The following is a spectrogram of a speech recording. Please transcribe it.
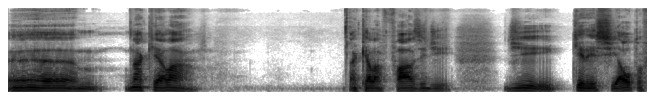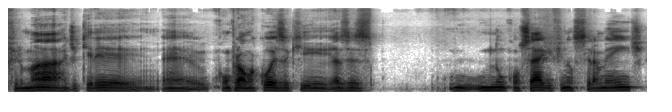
é, naquela, naquela fase de, de querer se autoafirmar, de querer é, comprar uma coisa que às vezes não consegue financeiramente,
